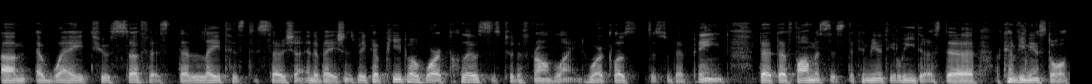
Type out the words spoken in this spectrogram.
um, a way to surface the latest social innovations because people who are closest to the front line, who are closest to the pain, the, the pharmacists, the community leaders, the convenience store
